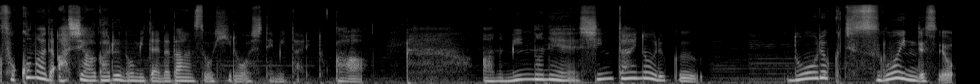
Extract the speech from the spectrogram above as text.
そこまで足上がるのみたいなダンスを披露してみたりとかあのみんなね身体能力能力値すごいんですよ。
